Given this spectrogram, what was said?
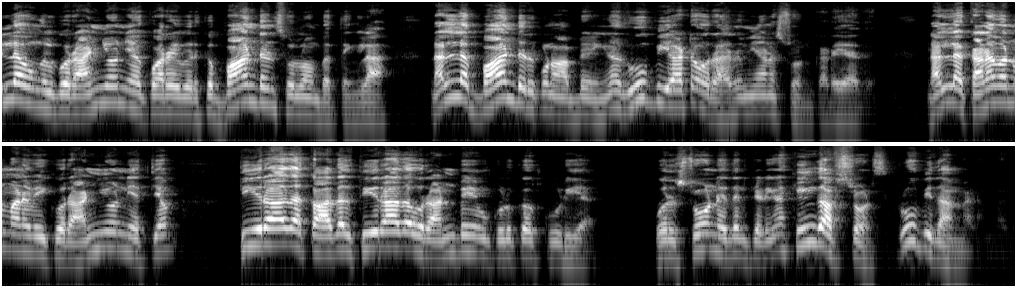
இல்லை உங்களுக்கு ஒரு அந்யோன்ய குறைவு இருக்குது பாண்டுன்னு சொல்லுவோம் பார்த்தீங்களா நல்ல பாண்ட் இருக்கணும் அப்படின்னீங்கன்னா ரூபி ஆட்டம் ஒரு அருமையான ஸ்டோன் கிடையாது. நல்ல கணவன் மனைவிக்கு ஒரு அந்யோன்யத்தியம் தீராத காதல் தீராத ஒரு அன்பையும் கொடுக்கக்கூடிய ஒரு ஸ்டோன் எதுன்னு கேட்டிங்கன்னா கிங் ஆஃப் ஸ்டோன்ஸ் ரூபி தான் மேடம் அது.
